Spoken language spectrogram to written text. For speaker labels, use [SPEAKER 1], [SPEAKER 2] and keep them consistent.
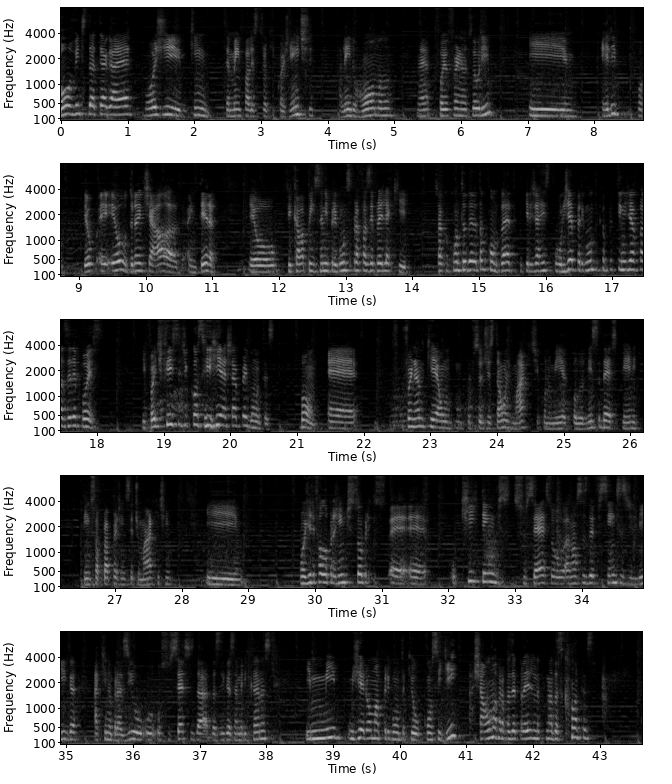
[SPEAKER 1] Bom, ouvintes da THE, hoje quem também palestrou aqui com a gente, além do Rômulo, né, foi o Fernando Fleury. E ele, pô, eu, eu, durante a aula inteira, eu ficava pensando em perguntas para fazer para ele aqui. Só que o conteúdo era tão completo porque ele já respondia a pergunta que eu pretendia fazer depois. E foi difícil de conseguir achar perguntas. Bom, é, o Fernando, que é um, um professor de gestão de marketing, economia, colunista da ESPN, tem sua própria agência de marketing. E hoje ele falou pra gente sobre é, é, o que tem de sucesso, as nossas deficiências de liga aqui no Brasil, os sucessos da, das ligas americanas. E me, me, gerou uma pergunta que eu consegui achar uma para fazer para ele no final das contas.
